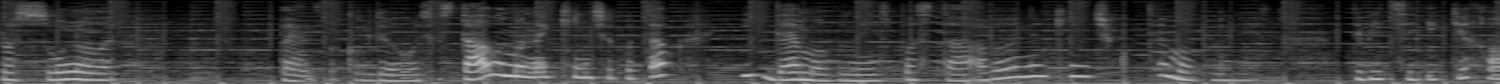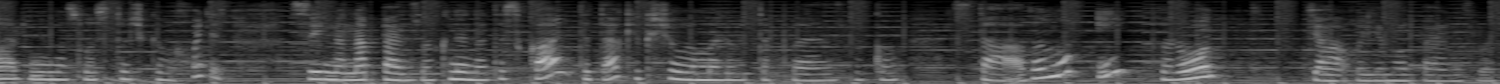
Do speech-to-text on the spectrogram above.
просунули пензликом. Дивимося, ставимо на кінчику, так, і йдемо вниз. Поставили на кінчику, йдемо вниз. Дивіться, які гарні у нас листочки виходять. Сильно на пензлик не натискайте, так, якщо ви малюєте пензликом. Ставимо і протягуємо пензлик.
